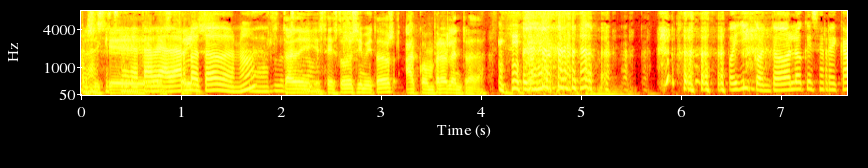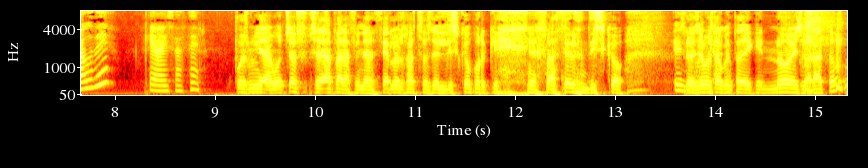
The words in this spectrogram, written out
A las ocho de la tarde, a darlo todo, ¿no? A darlo está- todo. estáis todos invitados a comprar la entrada. Oye, ¿y con todo lo que se recaude, qué vais a hacer? Pues mira, mucho será para financiar los gastos del disco porque hacer un disco Es nos hemos dado cuenta de que no es barato.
